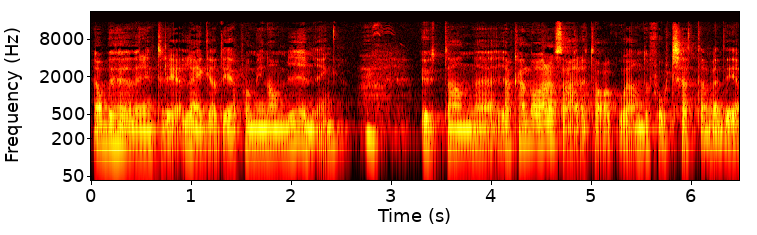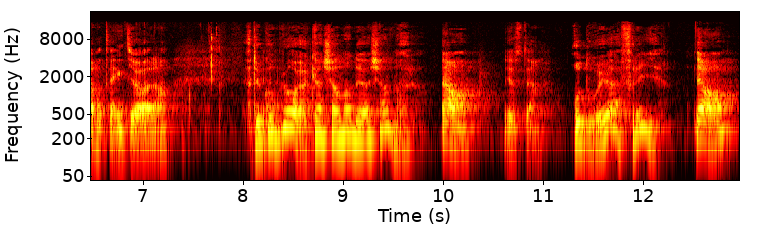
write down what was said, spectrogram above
Jag behöver inte lägga det på min omgivning. Utan eh, jag kan vara så här ett tag och ändå fortsätta med det jag har tänkt göra. Ja, Det går bra, jag kan känna det jag känner. Ja, just det. Och då är jag fri. Ja,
